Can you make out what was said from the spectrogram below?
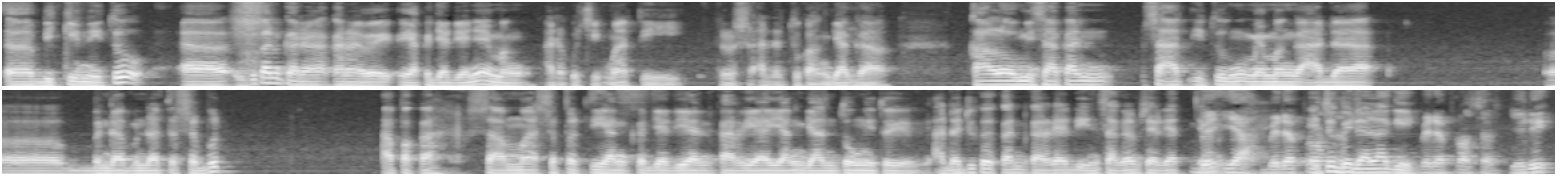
eh, bikin itu, eh, itu kan karena karena ya kejadiannya emang ada kucing mati, terus ada tukang jagal. Kalau misalkan saat itu memang nggak ada eh, benda-benda tersebut, apakah sama seperti yang kejadian karya yang jantung itu? Ada juga kan karya di Instagram saya lihat. Be- ya beda proses. itu beda lagi. beda proses. Jadi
